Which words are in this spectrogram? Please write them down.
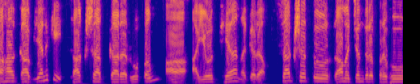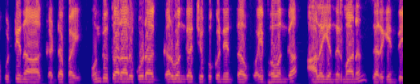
మహాకావ్యానికి సాక్షాత్కార రూపం ఆ అయోధ్య నగరం. సాక్షాత్తు రామచంద్ర ప్రభువు పుట్టిన ఆ గడ్డపై ముందు తరాలు కూడా గర్వంగా చెప్పుకునేంత వైభవంగా ఆలయ నిర్మాణం జరిగింది.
